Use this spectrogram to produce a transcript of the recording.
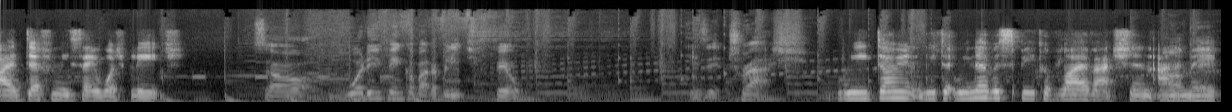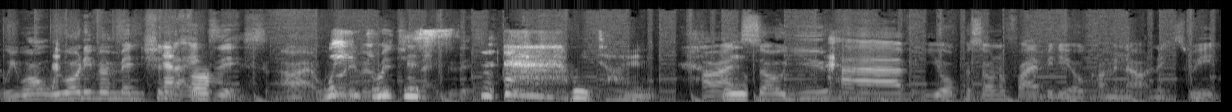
i definitely say watch bleach So, what do you think about the Bleach film? Is it trash? We don't we, do, we never speak of live action anime Okay, we won't. We won't even mention that exists. All right, we, We- won't even we mention just- that exists. we don't All right, we- so you have your Persona 5 video coming out next week.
